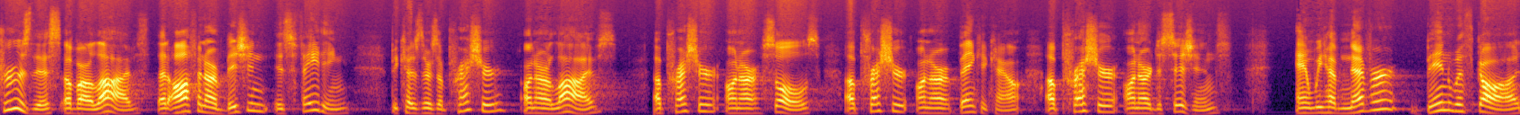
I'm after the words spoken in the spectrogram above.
true is this of our lives that often our vision is fading because there's a pressure on our lives, a pressure on our souls, a pressure on our bank account, a pressure on our decisions, and we have never been with God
